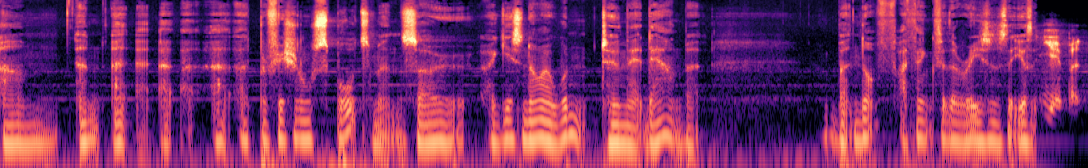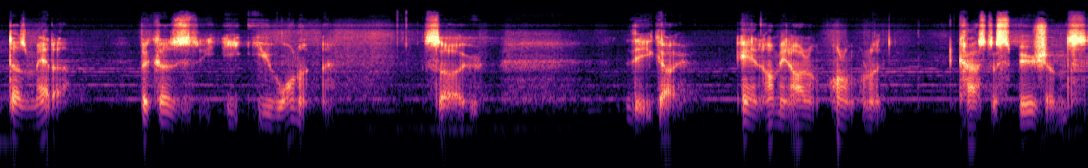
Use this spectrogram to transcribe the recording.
um, an, a, a, a, a, professional sportsman. So I guess no, I wouldn't turn that down, but but not. f- I think for the reasons that you're. Th- Yeah, but it doesn't matter because y- you want it. So there you go. And I mean, I don't, I don't want to cast aspersions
